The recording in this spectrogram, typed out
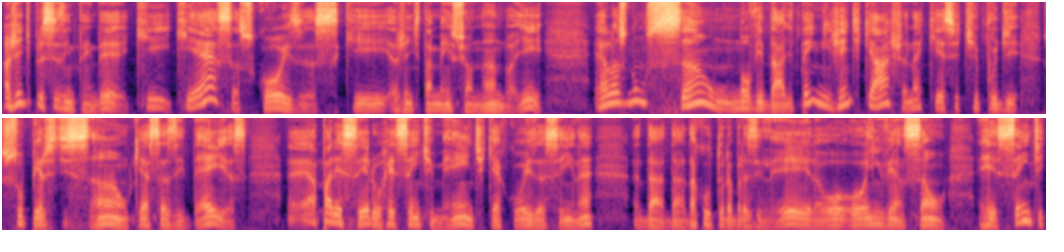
A gente precisa entender que, que essas coisas que a gente está mencionando aí, elas não são novidade. Tem gente que acha né, que esse tipo de superstição, que essas ideias é, apareceram recentemente, que é coisa assim, né, da, da, da cultura brasileira, ou, ou invenção recente,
